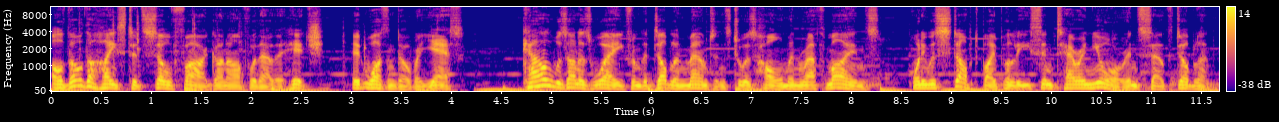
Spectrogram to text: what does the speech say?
Although the heist had so far gone off without a hitch, it wasn't over yet. Cahill was on his way from the Dublin mountains to his home in Rathmines when he was stopped by police in Terenure in South Dublin.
